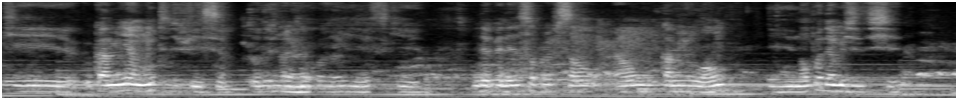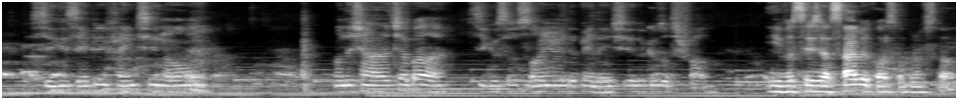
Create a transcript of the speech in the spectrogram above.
que o caminho é muito difícil. Todos nós concordamos nisso, que independente da sua profissão, é um caminho longo e não podemos desistir. Seguir sempre em frente e não, não deixar nada te abalar. Seguir o seu sonho independente do que os outros falam. E você já sabe qual é a sua profissão?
